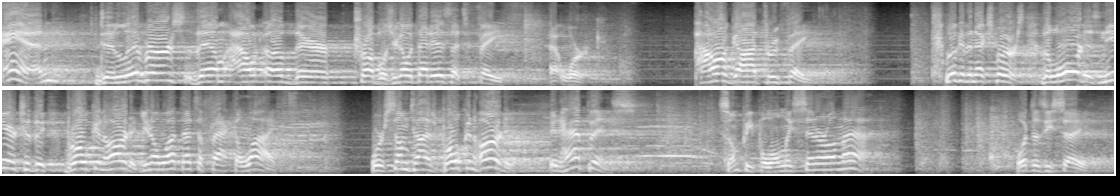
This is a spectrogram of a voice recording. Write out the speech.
and delivers them out of their troubles. You know what that is? That's faith at work. Power of God through faith. Look at the next verse. The Lord is near to the brokenhearted. You know what? That's a fact of life. We're sometimes brokenhearted. It happens. Some people only center on that. What does he say?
